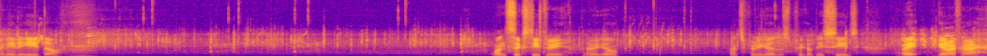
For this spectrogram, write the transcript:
I need to eat though. One sixty three. There we go. That's pretty good. Let's pick up these seeds. Wait, get away from that.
